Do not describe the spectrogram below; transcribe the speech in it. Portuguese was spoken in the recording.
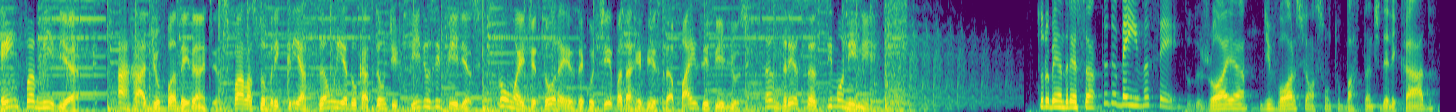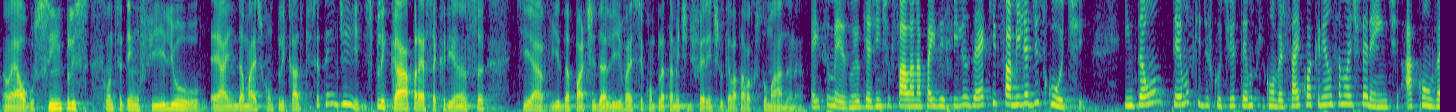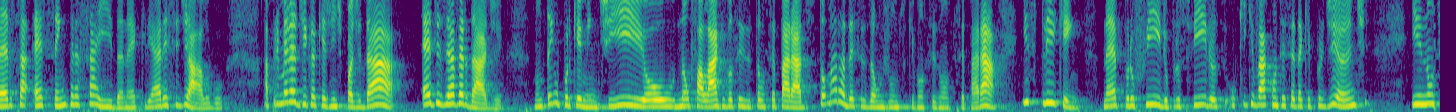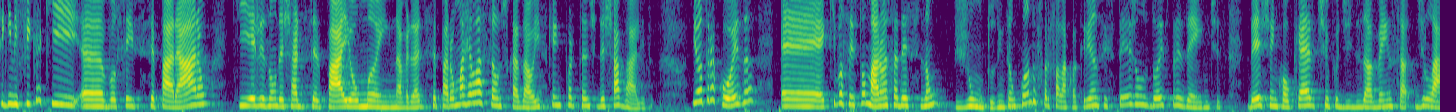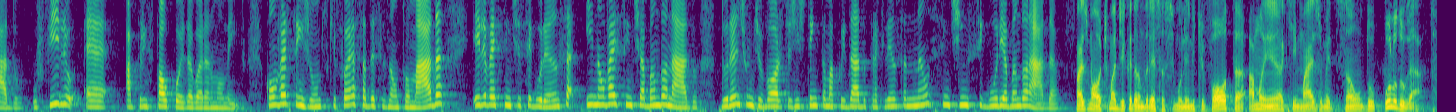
Em Família. A Rádio Bandeirantes fala sobre criação e educação de filhos e filhas, com a editora executiva da revista Pais e Filhos, Andressa Simonini. Tudo bem, Andressa? Tudo bem, e você? Tudo jóia. Divórcio é um assunto bastante delicado, não é algo simples. Quando você tem um filho, é ainda mais complicado, porque você tem de explicar para essa criança que a vida a partir dali vai ser completamente diferente do que ela estava acostumada, né? É isso mesmo. E o que a gente fala na Pais e Filhos é que família discute. Então, temos que discutir, temos que conversar e com a criança não é diferente. A conversa é sempre a saída, né? Criar esse diálogo. A primeira dica que a gente pode dar é dizer a verdade. Não tem por que mentir ou não falar que vocês estão separados. Tomaram a decisão juntos que vocês vão se separar? Expliquem né, para o filho, para os filhos, o que, que vai acontecer daqui por diante. E não significa que uh, vocês se separaram, que eles vão deixar de ser pai ou mãe. Na verdade, separou uma relação de casal. Isso que é importante deixar válido. E outra coisa é que vocês tomaram essa decisão juntos. Então, quando for falar com a criança, estejam os dois presentes. Deixem qualquer tipo de desavença de lado. O filho é a principal coisa agora no momento. Conversem juntos, que foi essa decisão tomada, ele vai sentir segurança e não vai se sentir abandonado. Durante um divórcio, a gente tem que tomar cuidado para a criança não se sentir insegura e abandonada. Mais uma última dica da Andressa Simonini, que volta amanhã aqui em mais uma edição do Pulo do Gato.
